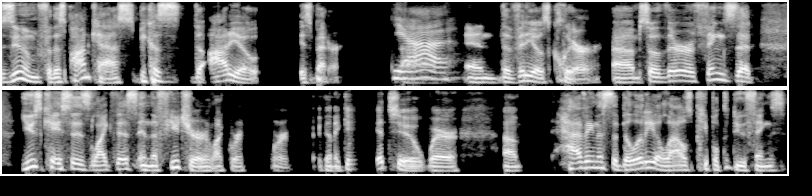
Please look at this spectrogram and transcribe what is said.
zoom for this podcast because the audio is better. Yeah. Uh, and the video is clearer. Um, so there are things that use cases like this in the future like we're we're going to get to where um, having this ability allows people to do things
